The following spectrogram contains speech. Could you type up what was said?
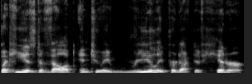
But he has developed into a really productive hitter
